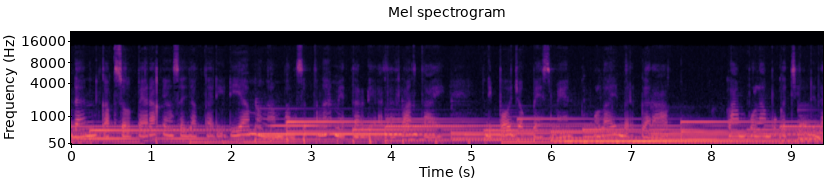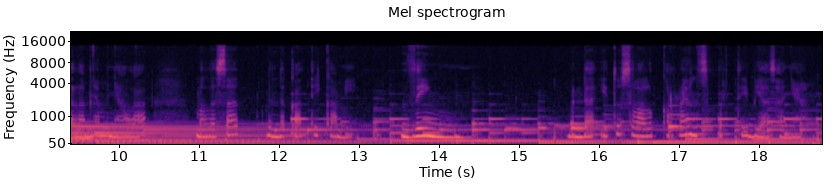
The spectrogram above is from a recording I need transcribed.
Dan kapsul perak yang sejak tadi dia mengambang setengah meter di atas lantai di pojok basement mulai bergerak. Lampu-lampu kecil di dalamnya menyala, melesat mendekati kami. Zing. Benda itu selalu keren seperti biasanya.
